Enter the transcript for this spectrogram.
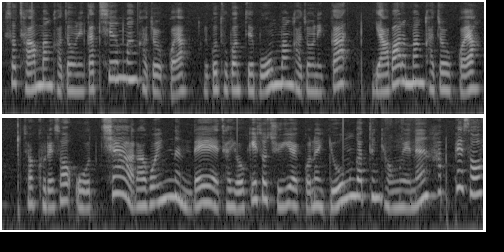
그래서 자음만 가져오니까 치음만 가져올 거야. 그리고 두 번째 모음만 가져오니까 야 발음만 가져올 거야. 자, 그래서 오차라고 읽는데 자, 여기서 주의할 거는 요음 같은 경우에는 합해서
